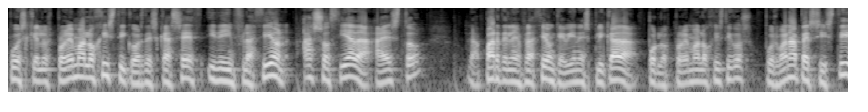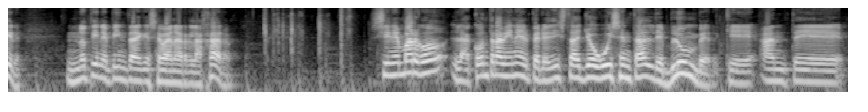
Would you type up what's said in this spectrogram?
Pues que los problemas logísticos de escasez y de inflación asociada a esto, la parte de la inflación que viene explicada por los problemas logísticos, pues van a persistir. No tiene pinta de que se van a relajar. Sin embargo, la contra viene el periodista Joe Wiesenthal de Bloomberg, que ante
